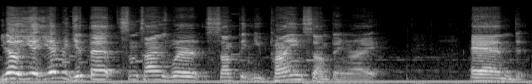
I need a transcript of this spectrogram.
You know, you, you ever get that sometimes where something, you playing something, right? And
